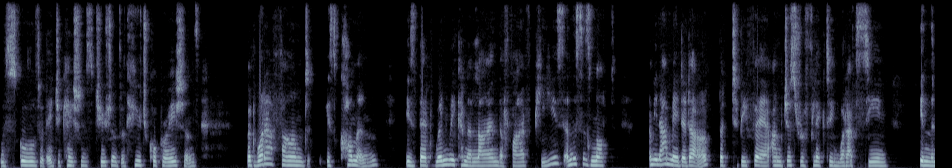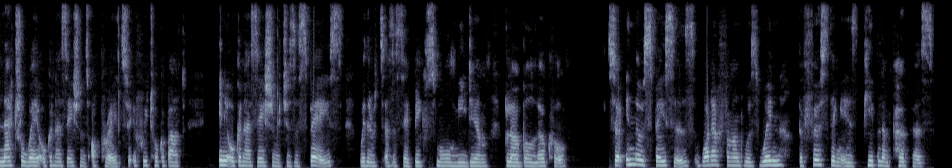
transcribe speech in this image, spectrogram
with schools, with education institutions, with huge corporations. But what I've found is common is that when we can align the five P's, and this is not, I mean, I made it up, but to be fair, I'm just reflecting what I've seen in the natural way organizations operate. So if we talk about any organization which is a space, whether it's, as I say, big, small, medium, global, local. So in those spaces, what I found was when the first thing is people and purpose,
